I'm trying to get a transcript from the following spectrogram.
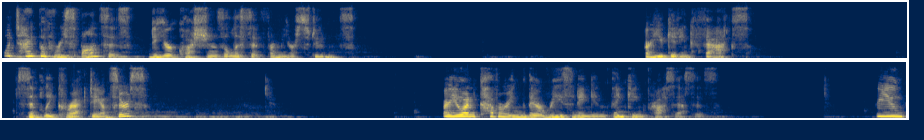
What type of responses do your questions elicit from your students? Are you getting facts? Simply correct answers? Are you uncovering their reasoning and thinking processes? Are you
